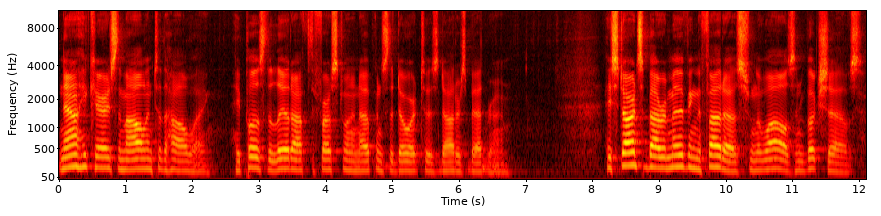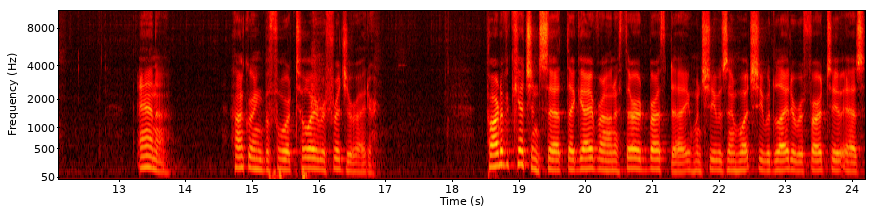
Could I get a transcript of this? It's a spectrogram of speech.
Now he carries them all into the hallway. He pulls the lid off the first one and opens the door to his daughter's bedroom. He starts by removing the photos from the walls and bookshelves. Anna, hunkering before a toy refrigerator. Part of a kitchen set they gave her on her third birthday when she was in what she would later refer to as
